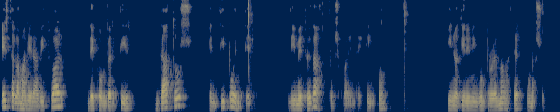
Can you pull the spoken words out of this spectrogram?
Esta es la manera habitual de convertir datos en tipo entero. Dime tu edad, pues 45. Y no tiene ningún problema en hacer una suma.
